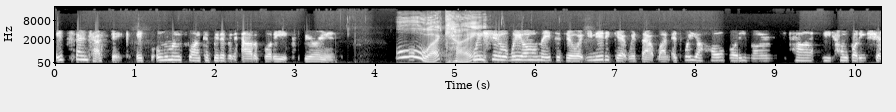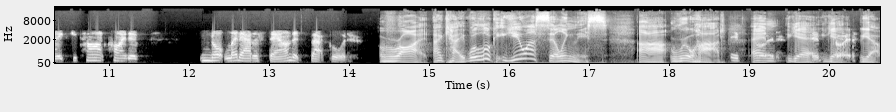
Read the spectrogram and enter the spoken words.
it's fantastic. It's almost like a bit of an out of body experience. Oh, okay. We should, we all need to do it. You need to get with that one. It's where your whole body moans. You can't, your whole body shakes. You can't kind of not let out a sound. It's that good. Right. Okay. Well, look, you are selling this uh, real hard, It's and good. yeah, It's yeah, good. yeah.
